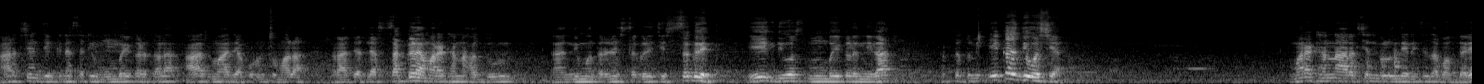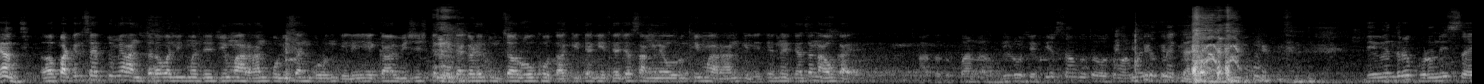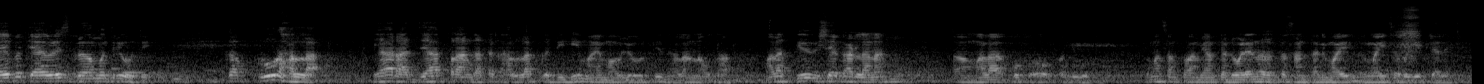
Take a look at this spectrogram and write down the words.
आरक्षण जिंकण्यासाठी मुंबईकडे चला. आज माझ्याकडून तुम्हाला राज्यातल्या सगळ्या मराठ्यांना हात जोडून निमंत्रण आहे. सगळेचे सगळे एक दिवस मुंबईकडे निघा. फक्त तुम्ही एकच दिवस या. मराठ्यांना आरक्षण मिळवून देण्याची जबाबदारी आमची. पाटील साहेब तुम्ही आंतरवालीमध्ये जी मारहाण पोलिसांकडून केली एका विशिष्ट नेत्याकडे तुमचा रोख होता की त्या नेत्याच्या सांगण्यावरून ती मारहाण केली? त्या नेत्याचं नाव काय? आता तो पान दीड वर्ष तेच सांगतो तुम्हाला माहितच नाही काय. देवेंद्र फडणवीस साहेब त्यावेळेस गृहमंत्री होते. का क्रूर हल्ला? ह्या राज्यात प्राणघातक हल्ला कधीही मायमावलीवरती झाला नव्हता. मला ते विषय काढला ना मला खूप हे होतं. तुम्हाला सांगतो आम्ही आमच्या डोळ्यानं रक्त सांगताना माई माईचं बघितलेलं आहे.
